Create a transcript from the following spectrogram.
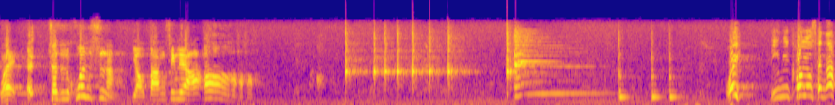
喂，哎这是婚事，要当心了。啊，好好好，里面可有成啊？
